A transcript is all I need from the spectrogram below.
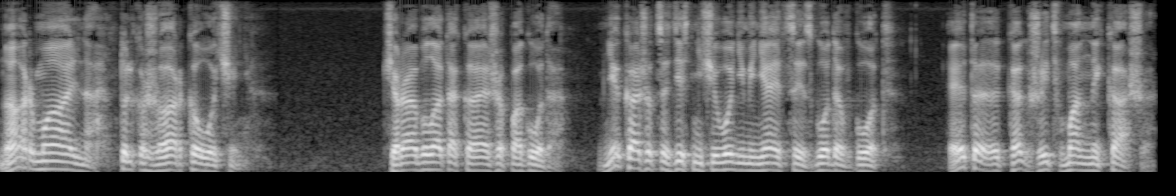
«Нормально, только жарко очень. Вчера была такая же погода». Мне кажется, здесь ничего не меняется из года в год. Это как жить в манной каше.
